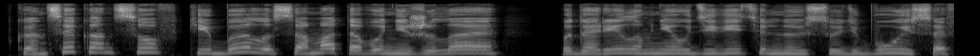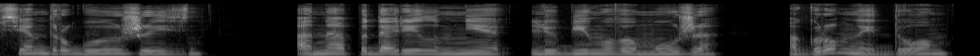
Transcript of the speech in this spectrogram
В конце концов, Кибелла, сама того не желая, подарила мне удивительную судьбу и совсем другую жизнь. Она подарила мне любимого мужа, огромный дом,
